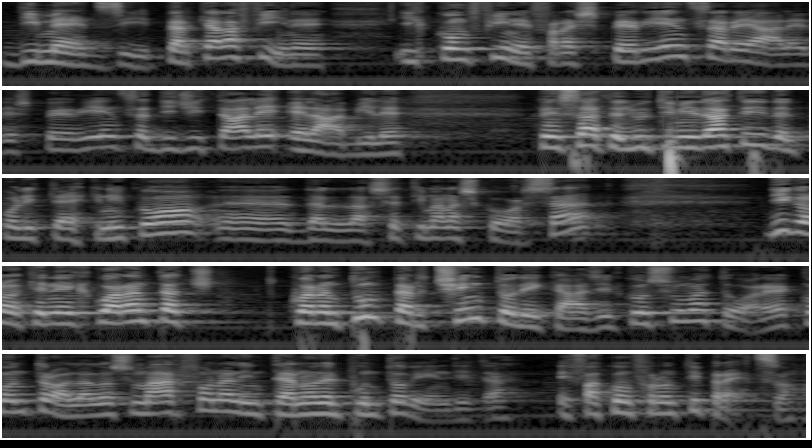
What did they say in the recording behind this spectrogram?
di mezzi, perché alla fine il confine fra esperienza reale ed esperienza digitale è labile. Pensate agli ultimi dati del Politecnico eh, della settimana scorsa, dicono che nel 40, 41% dei casi il consumatore controlla lo smartphone all'interno del punto vendita e fa confronti prezzo.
